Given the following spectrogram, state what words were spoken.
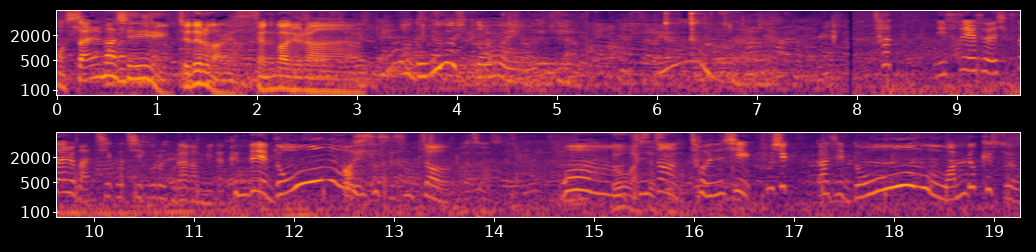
어, 쌀 맛이 제대로 나네요. 견과류랑 아, 너무 맛있다. 첫 니스에서의 식사를 마치고 집으로 돌아갑니다. 근데 너무 맛있었어, 진짜. 맞아. 와, 너무 진짜 맛있었어요. 전식, 후식까지 너무 완벽했어요.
